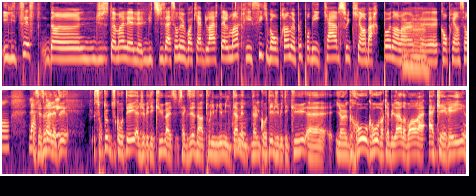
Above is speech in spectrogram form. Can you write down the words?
élitistes dans justement l'utilisation d'un vocabulaire tellement précis qu'ils vont prendre un peu pour des caves ceux qui embarquent pas dans leur euh, compréhension de la Ah, c'est ça, j'allais rhétorique. dire. Surtout que du côté LGBTQ, ben, ça existe dans tous les milieux militants, mais dans le côté LGBTQ, euh, il y a un gros, gros vocabulaire d'avoir à acquérir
